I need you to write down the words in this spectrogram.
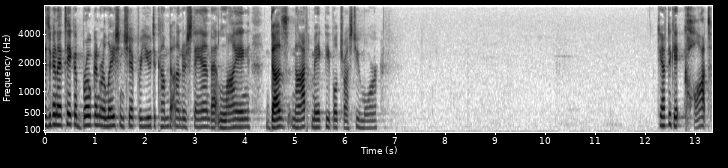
Is it going to take a broken relationship for you to come to understand that lying does not make people trust you more? Do you have to get caught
